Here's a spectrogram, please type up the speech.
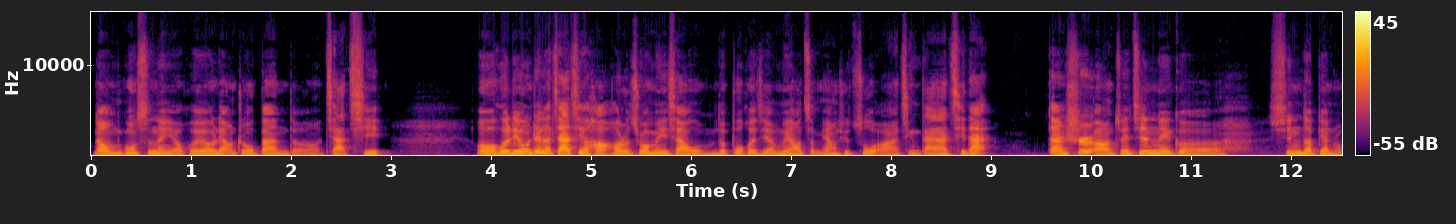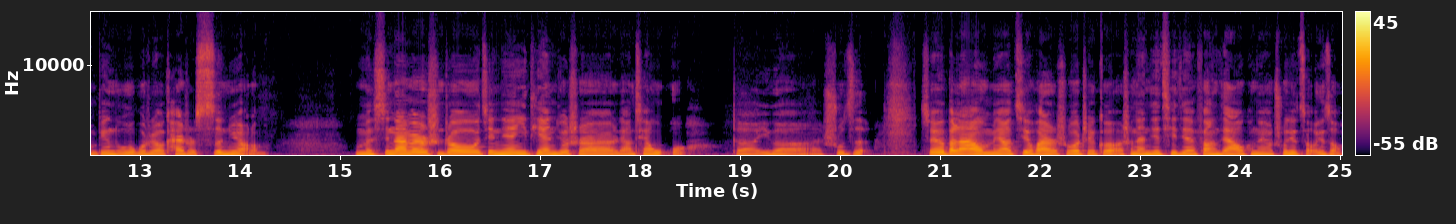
那我们公司呢也会有两周半的假期，我会利用这个假期好好的琢磨一下我们的播客节目要怎么样去做啊，请大家期待。但是啊，最近那个。新的变种病毒不是又开始肆虐了吗？我们西南威尔士州今天一天就是两千五的一个数字，所以本来我们要计划着说这个圣诞节期间放假，我可能要出去走一走，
